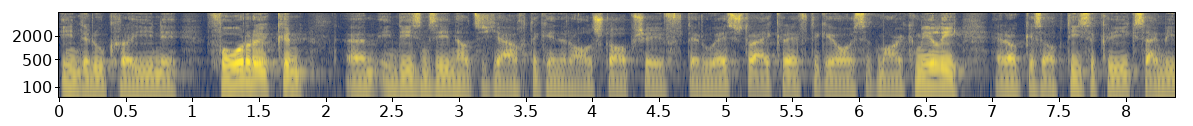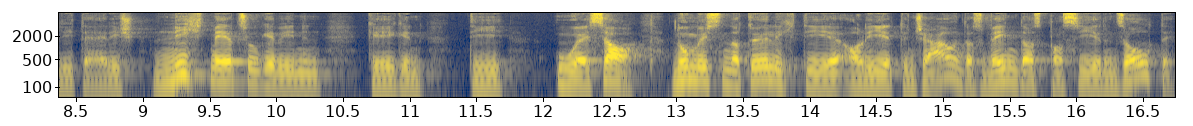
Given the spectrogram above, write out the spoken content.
in der Ukraine vorrücken. Ähm, in diesem Sinn hat sich ja auch der Generalstabschef der US-Streitkräfte geäußert, Mark Milley. Er hat gesagt, dieser Krieg sei militärisch nicht mehr zu gewinnen gegen die USA. Nun müssen natürlich die Alliierten schauen, dass wenn das passieren sollte,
